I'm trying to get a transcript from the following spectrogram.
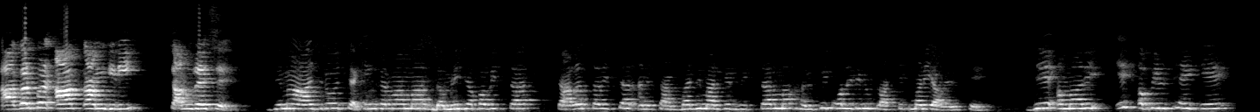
આગળ પણ આ કામગીરી ચાલુ રહેશે. જેમાં આજ રોજ ચેકિંગ કરવામાં દમણી ચાપા વિસ્તાર, ચાર રસ્તા વિસ્તાર અને શાકભાજી માર્કેટ વિસ્તારમાં હલકી ક્વોલિટીનું પ્લાસ્ટિક મળી આવેલ છે. જે અમારી એક અપીલ છે કે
